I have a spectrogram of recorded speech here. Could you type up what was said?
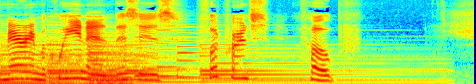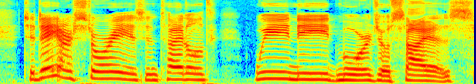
Mary McQueen, and this is Footprints of Hope. Today, our story is entitled We Need More Josiahs.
